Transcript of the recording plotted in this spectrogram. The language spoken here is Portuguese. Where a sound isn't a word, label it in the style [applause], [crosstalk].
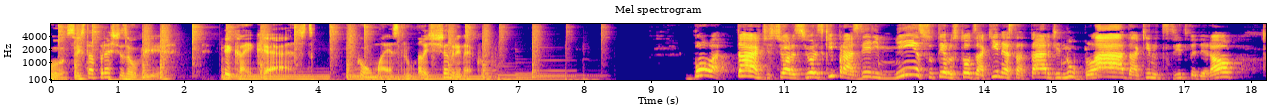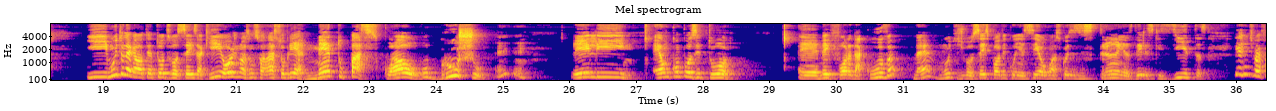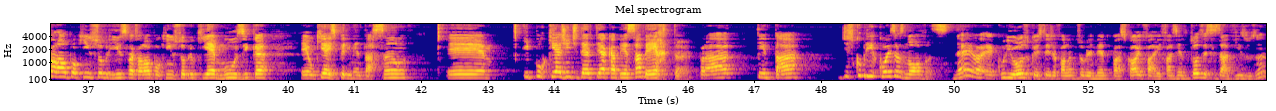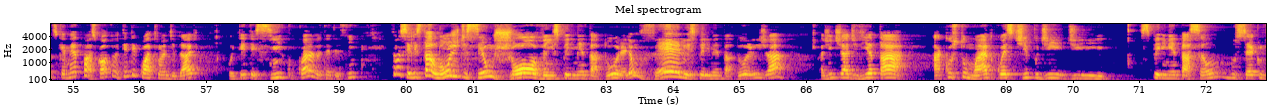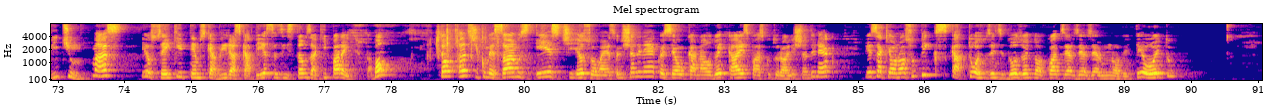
Você está prestes a ouvir EKAICAST com o maestro Alexandre Neco. Boa tarde, senhoras e senhores. Que prazer imenso tê-los todos aqui nesta tarde nublada aqui no Distrito Federal. E muito legal ter todos vocês aqui. Hoje nós vamos falar sobre Hermeto Pascoal, o bruxo. Ele é um compositor é, meio fora da curva, né? Muitos de vocês podem conhecer algumas coisas estranhas dele, esquisitas. E a gente vai falar um pouquinho sobre isso, vai falar um pouquinho sobre o que é música, é, o que é experimentação, é, e por que a gente deve ter a cabeça aberta para tentar descobrir coisas novas. Né? É curioso que eu esteja falando sobre Hermeto Pascoal e, fazendo todos esses avisos antes, que Hermeto Pascoal tem 84 anos de idade, 85, quase 85. Então, assim, ele está longe de ser um jovem experimentador, ele é um velho experimentador, ele já, a gente já devia estar acostumado com esse tipo de, de experimentação no século 21. Mas eu sei que temos que abrir as cabeças e estamos aqui para isso, tá bom? Então, antes de começarmos, este, eu sou o Maestro Alexandre Neco, esse é o canal do ECAI, Espaço Cultural Alexandre Neco. Esse aqui é o nosso Pix, 14212-894-000198.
